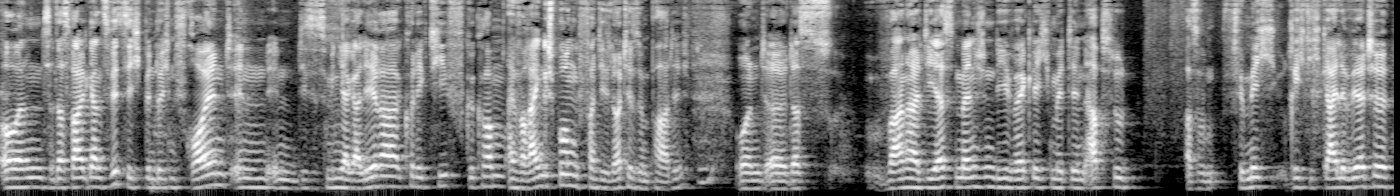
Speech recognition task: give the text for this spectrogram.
und das war halt ganz witzig. Ich bin durch einen Freund in, in dieses Minia Galera Kollektiv gekommen, einfach reingesprungen, ich fand die Leute sympathisch und äh, das waren halt die ersten Menschen, die wirklich mit den absolut also für mich richtig geile Werte,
